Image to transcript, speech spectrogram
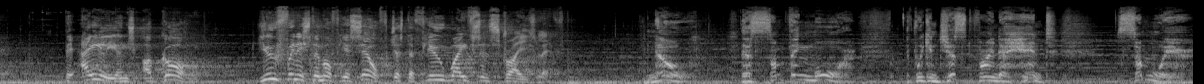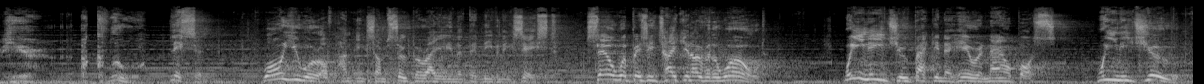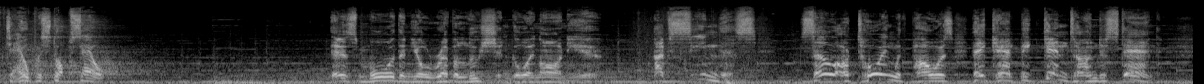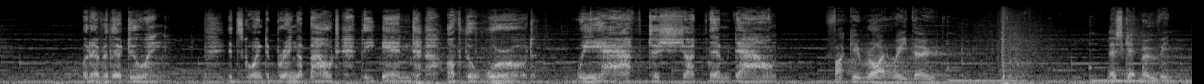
the aliens are gone. You finished them off yourself, just a few waifs and strays left. No, there's something more. If we can just find a hint, somewhere here, a clue. Listen, while you were off hunting some super alien that didn't even exist, Cell were busy taking over the world. We need you back in the here and now, boss. We need you to help us stop Cell. There's more than your revolution going on here. I've seen this. Cell are toying with powers they can't begin to understand. Whatever they're doing, it's going to bring about the end of the world. We have to shut them down. Fucking right we do. Let's get moving.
